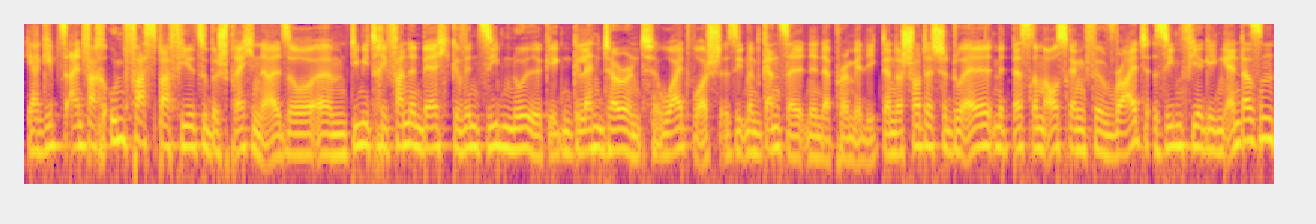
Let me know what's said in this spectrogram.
ja, gibt's einfach unfassbar viel zu besprechen. Also ähm, Dimitri Vandenberg gewinnt 7-0 gegen Glenn Durant. Whitewash sieht man ganz selten in der Premier League. Dann das schottische Duell mit besserem Ausgang für Wright, 7-4 gegen Anderson.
